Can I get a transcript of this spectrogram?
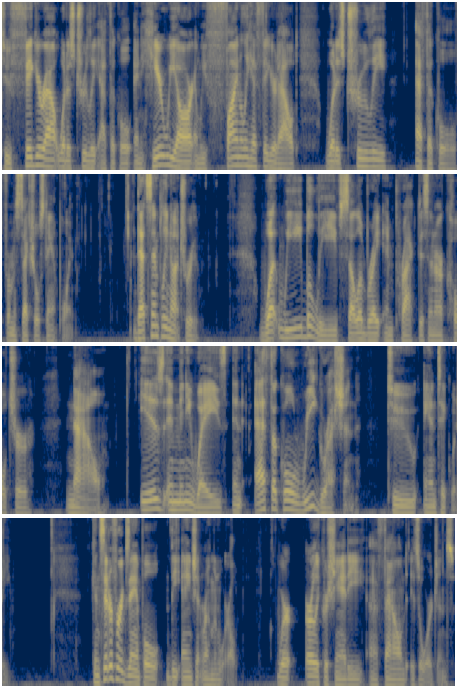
to figure out what is truly ethical. And here we are, and we finally have figured out what is truly ethical from a sexual standpoint. That's simply not true what we believe, celebrate, and practice in our culture now is in many ways an ethical regression to antiquity. Consider, for example, the ancient Roman world, where early Christianity uh, found its origins.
